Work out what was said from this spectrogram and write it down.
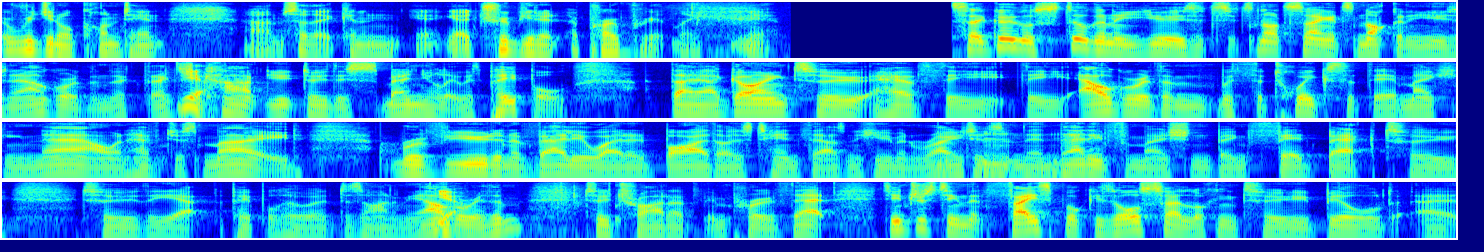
original content, um, so they can attribute it appropriately. Yeah. So Google's still going to use it's. It's not saying it's not going to use an algorithm. They, they just Yeah. can't do this manually with people. They are going to have the the algorithm with the tweaks that they're making now and have just made reviewed and evaluated by those ten thousand human raters, and then Mm-hmm. that information being fed back to to the, uh, the people who are designing the algorithm to try to improve that. It's interesting that Facebook is also looking to build a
